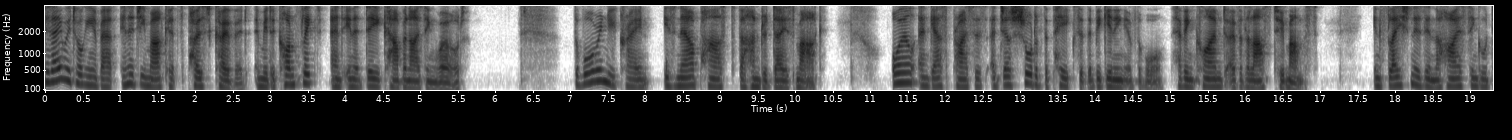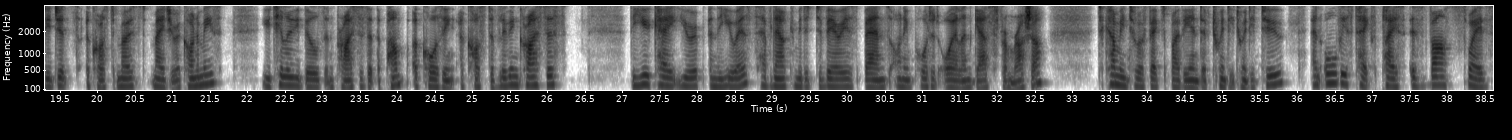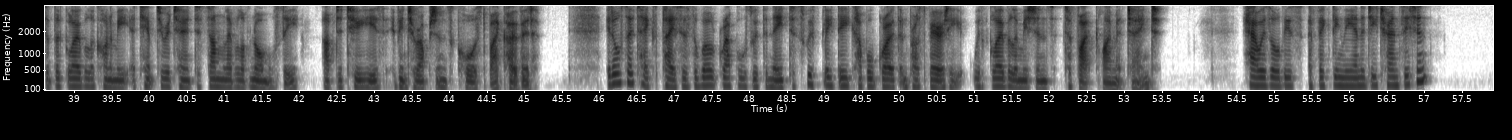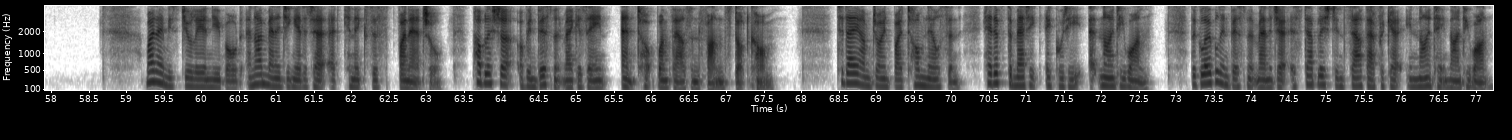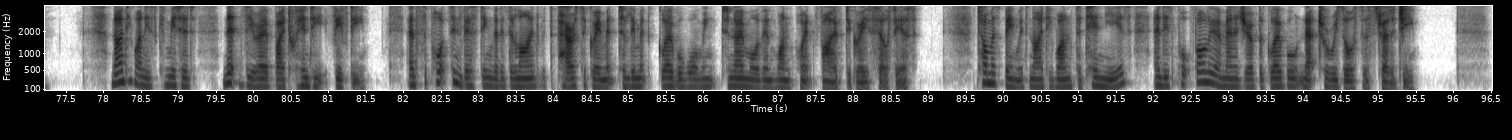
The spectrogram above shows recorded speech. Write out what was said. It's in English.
Today, we're talking about energy markets post COVID amid a conflict and in a decarbonising world. The war in Ukraine is now past the 100 days mark. Oil and gas prices are just short of the peaks at the beginning of the war, having climbed over the last two months. Inflation is in the high single digits across most major economies. Utility bills and prices at the pump are causing a cost of living crisis. The UK, Europe, and the US have now committed to various bans on imported oil and gas from Russia to come into effect by the end of 2022, and all this takes place as vast swathes of the global economy attempt to return to some level of normalcy after two years of interruptions caused by COVID. It also takes place as the world grapples with the need to swiftly decouple growth and prosperity with global emissions to fight climate change. How is all this affecting the energy transition? My name is Julia Newbould, and I'm managing editor at Conexus Financial, publisher of Investment Magazine and Top1000Funds.com. Today I'm joined by Tom Nelson, head of thematic equity at Ninety One, the global investment manager established in South Africa in 1991. Ninety One is committed net zero by 2050 and supports investing that is aligned with the Paris Agreement to limit global warming to no more than 1.5 degrees Celsius. Tom has been with Ninety One for 10 years and is portfolio manager of the Global Natural Resources Strategy.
